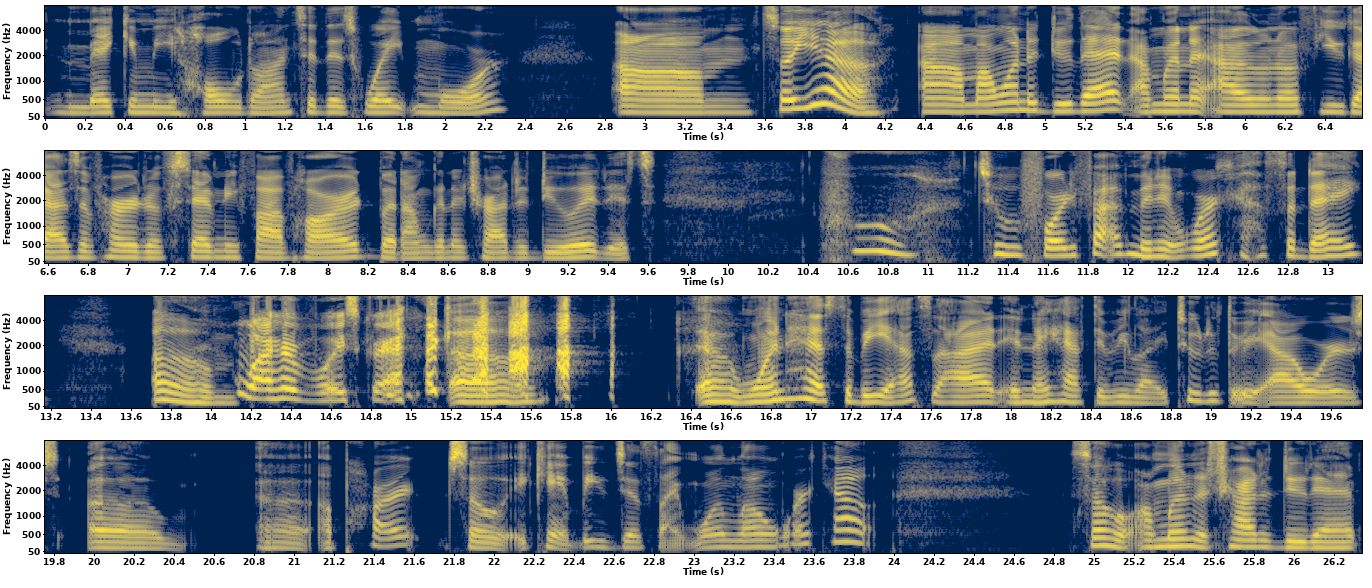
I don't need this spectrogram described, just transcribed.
making me hold on to this weight more? Um, so yeah, um, I want to do that. I'm gonna. I don't know if you guys have heard of 75 hard, but I'm gonna try to do it. It's whew, two 45 minute workouts a day. Um, Why her voice cracked? um, uh, one has to be outside, and they have to be like two to three hours um uh, apart, so it can't be just like one long workout. So I'm gonna try to do that.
